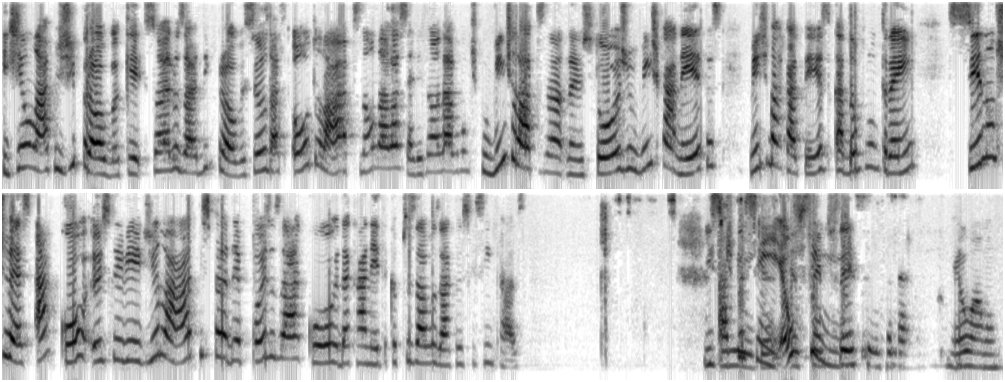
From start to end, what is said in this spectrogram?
e tinha um lápis de prova, que só era usado em prova. Se eu usasse outro lápis, não dava certo. Então eu dava com tipo 20 lápis na, no estojo, 20 canetas, 20 marca-textos, cada um para um trem Se não tivesse a cor, eu escrevia de lápis para depois usar a cor da caneta que eu precisava usar, que eu esqueci em casa. Isso, Amiga, tipo assim, é o fim, fui né? assim também. Eu amo.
